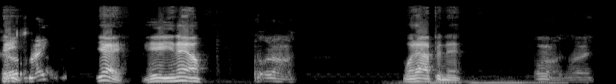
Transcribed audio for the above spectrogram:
Hey. Hello, Mike? Yeah, I hear you now. Hold on. What happened there? Hold on, sorry.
